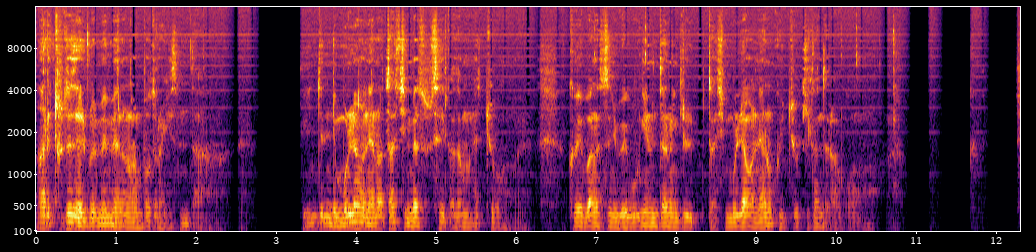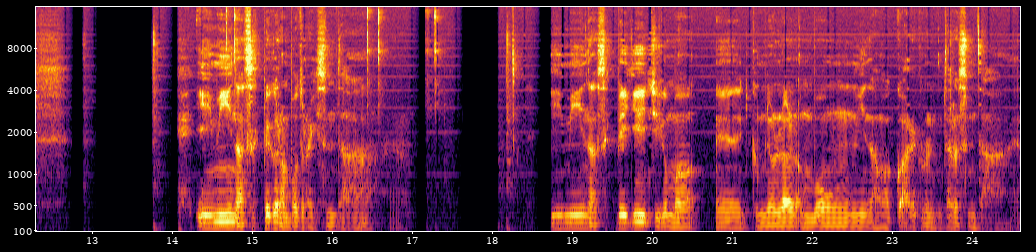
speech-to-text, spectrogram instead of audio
아래 투자 일별 매매는 안 보도록 하겠습니다. 이제 이제 물량을 내놓 다시 매수세 가담을 했죠. 그에 반해서 외국인들은 길 다시 물량을 내놓고 있죠. 기관들하고. 예, 이미 나스백을 안 보도록 하겠습니다. 이미 나스백이 지금 뭐 예, 금요일날 음봉이 나왔고 아래로는 달았습니다. 예,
